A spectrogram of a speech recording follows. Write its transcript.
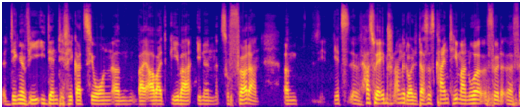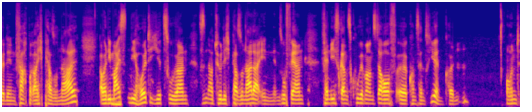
Dinge wie Identifikation ähm, bei ArbeitgeberInnen zu fördern. Jetzt äh, hast du ja eben schon angedeutet, das ist kein Thema nur für, äh, für den Fachbereich Personal, aber die mhm. meisten, die heute hier zuhören, sind natürlich PersonalerInnen. Insofern fände ich es ganz cool, wenn wir uns darauf äh, konzentrieren könnten. Und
